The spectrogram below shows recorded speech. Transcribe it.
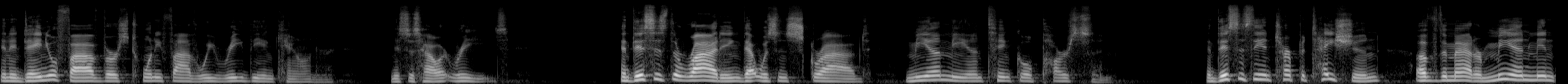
and in Daniel 5, verse 25, we read the encounter. This is how it reads. And this is the writing that was inscribed Mene Mene Tekel Parsin. And this is the interpretation of the matter. Men, men,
